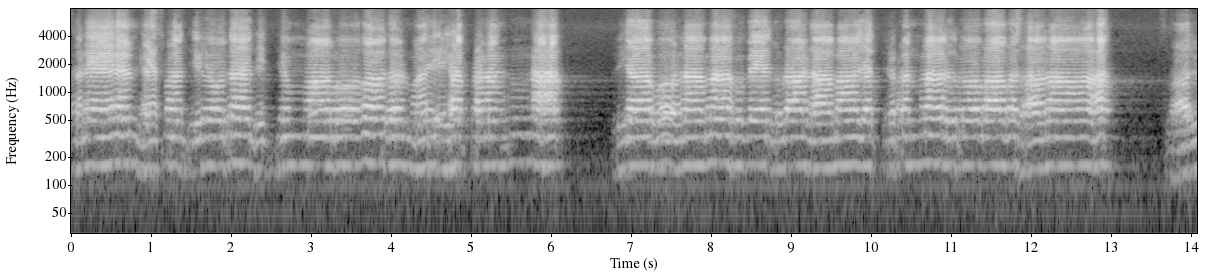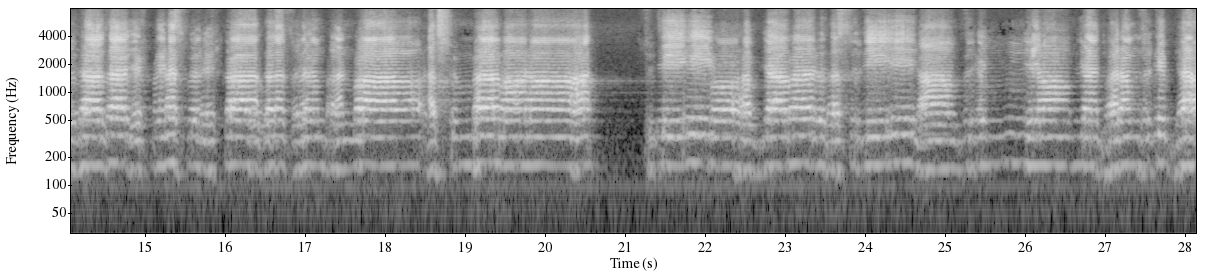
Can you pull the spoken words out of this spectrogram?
सनेऽस्मद्युयोददिद्युम् मा वो धर्मदिह प्रणङ्गः प्रियावो नाम हुवे दुराणामायत्रिपन्मरुतो वावसानाः स्वायुधास जिष्मिनस्व निष्कादस्वरम् तन्वा यध्वरम् शुचिभ्यः।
